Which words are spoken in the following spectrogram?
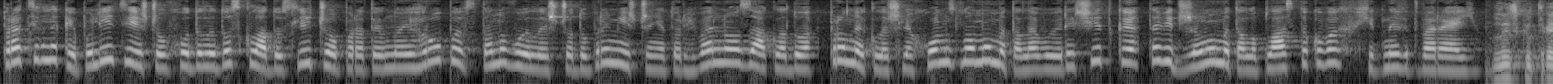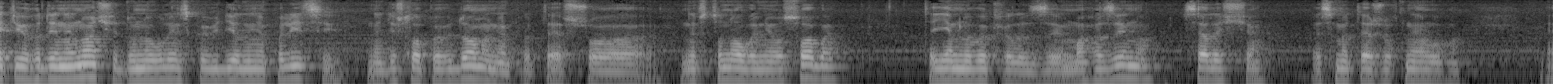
Працівники поліції, що входили до складу слідчо-оперативної групи, встановили, що до приміщення торгівельного закладу проникли шляхом злому металевої решітки та віджиму металопластикових вхідних дверей. Близько третьої години ночі до Новолинського відділення поліції надійшло повідомлення про те, що невстановлені особи таємно викрали з магазину селища СМТ Жовтневого е,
